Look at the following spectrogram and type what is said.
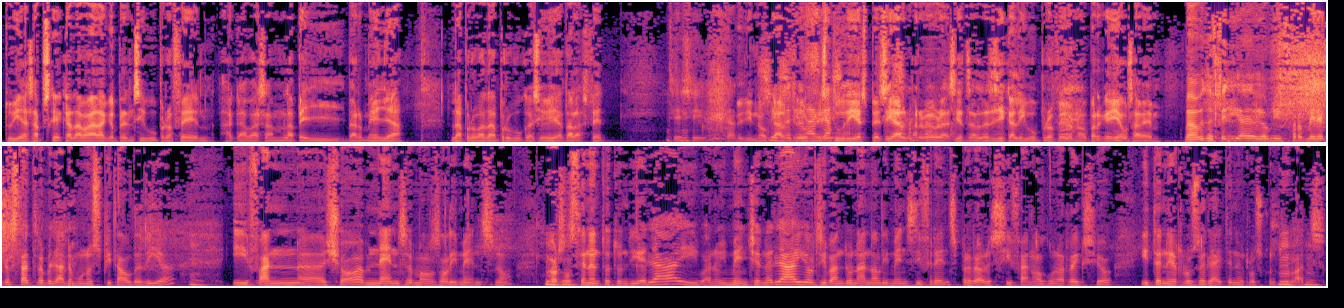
tu ja saps que cada vegada que prens ibuprofen acabes amb la pell vermella, la prova de provocació ja te l'has fet. sí, sí. Vull dir, no cal fer un estudi especial per veure si ets al·lèrgic a l'ibuprofè o no, perquè ja ho sabem. Bueno, de fet, hi ha, hi ha una infermera que està treballant en un hospital de dia i fan eh, això amb nens amb els aliments, no? Llavors els tenen tot un dia allà i, bueno, i mengen allà i els hi van donant aliments diferents per veure si fan alguna reacció i tenir-los allà i tenir-los controlats.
